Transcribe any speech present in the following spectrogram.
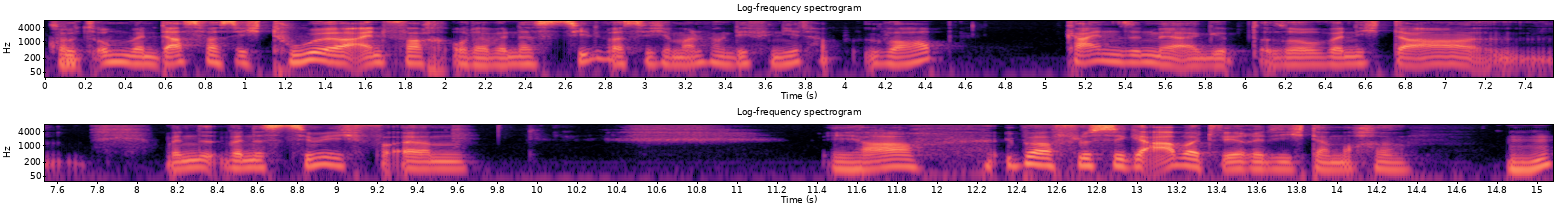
Kurzum, wenn das, was ich tue, einfach oder wenn das Ziel, was ich am Anfang definiert habe, überhaupt keinen Sinn mehr ergibt. Also wenn ich da, wenn, wenn es ziemlich ähm, ja, überflüssige Arbeit wäre, die ich da mache. Mhm.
